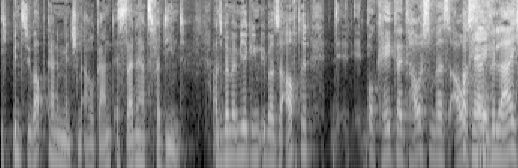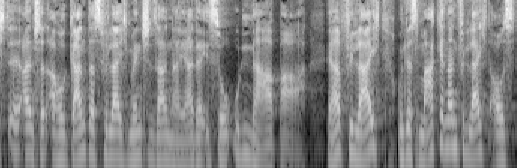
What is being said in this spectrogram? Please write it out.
Ich bin zu überhaupt keinem Menschen arrogant, es sei denn, er hat's verdient. Also wenn er mir gegenüber so auftritt, Okay, dann tauschen wir es aus. Okay. Dann vielleicht äh, anstatt arrogant, dass vielleicht Menschen sagen, na ja, der ist so unnahbar. Ja, vielleicht und das mag ja dann vielleicht aus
